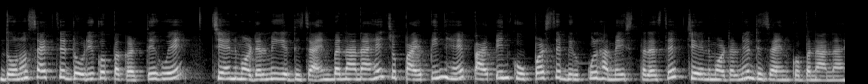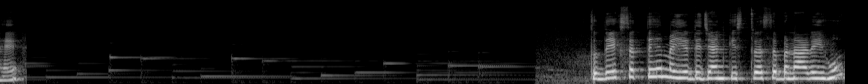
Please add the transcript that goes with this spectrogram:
दोनों साइड से डोरी को पकड़ते हुए चेन मॉडल में ये डिज़ाइन बनाना है। जो पाइपिंग है पाइपिंग के ऊपर से बिल्कुल हमें इस तरह से चेन मॉडल में डिज़ाइन को बनाना है। तो देख सकते हैं मैं ये डिज़ाइन किस तरह से बना रही हूँ।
